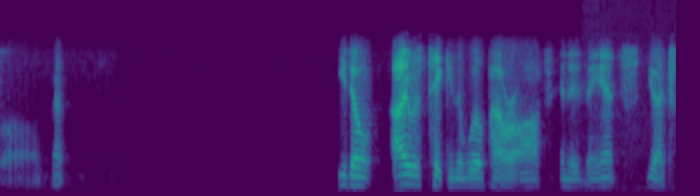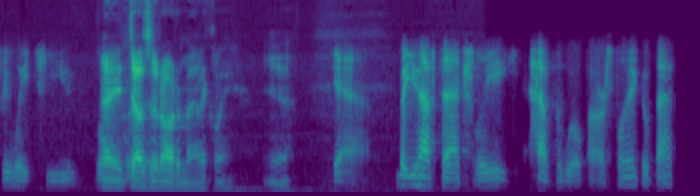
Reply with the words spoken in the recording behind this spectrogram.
wrong. You don't. I was taking the willpower off in advance. You actually wait till you. And Uh, it does it automatically. Yeah. Yeah, but you have to actually have the willpower. So let me go back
